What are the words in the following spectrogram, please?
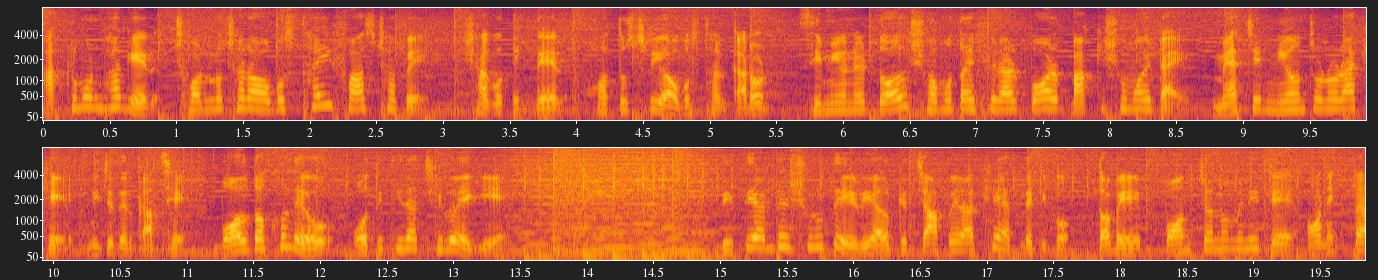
আক্রমণ ভাগের ছন্নছাড়া অবস্থাই ফার্স্ট হাফে স্বাগতিকদের হতশ্রী অবস্থার কারণ। সিমিয়নের দল সমতায় ফেরার পর বাকি সময়টায় ম্যাচের নিয়ন্ত্রণও রাখে নিজেদের কাছে। বল দখলেও অতিথিরা ছিল এগিয়ে। দ্বিতীয়ার্ধের শুরুতেই রিয়ালকে চাপে রাখে অ্যাথলেটিকো। তবে পঞ্চান্ন মিনিটে অনেকটা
